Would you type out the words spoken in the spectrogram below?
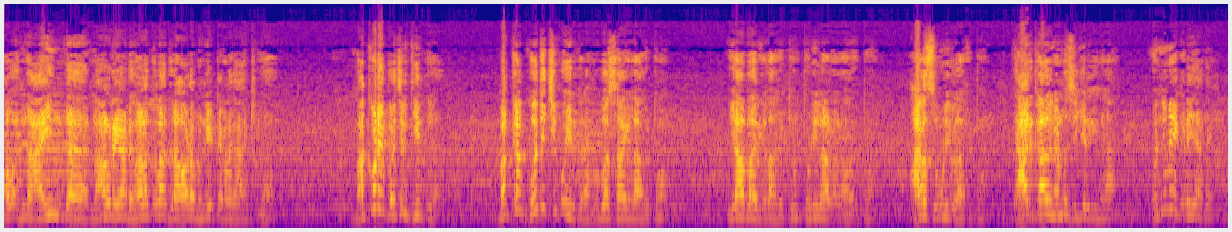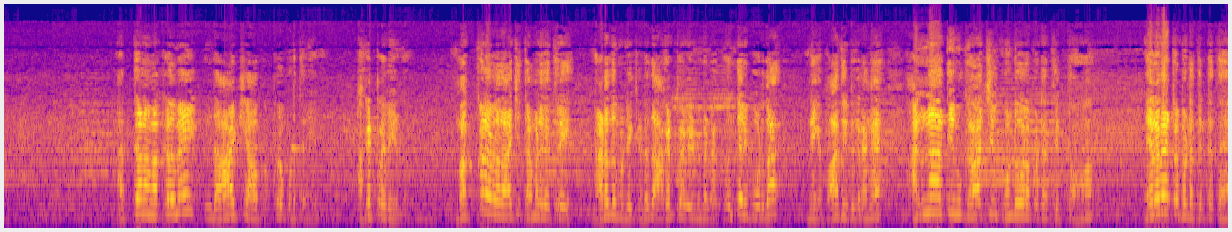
அவ- இந்த ஐந்து நாலரை ஆண்டு காலத்துல திராவிட முன்னேற்ற கழக ஆட்சியில மக்களுடைய பிரச்சனை தீர்க்கல. மக்கள் கொதிச்சு போயிருக்கிறாங்க. விவசாயிகளாகட்டும் வியாபாரிகளாகட்டும் தொழிலாளர்களாகட்டும் அரசு ஊழியர்களாகட்டும். யாருக்காவது நன்மை செஞ்சிருக்கீங்களா? ஒண்ணுமே கிடையாது. அத்தனை மக்களுமே இந்த ஆட்சியை அப்புறப்படுத்த வேண்டும் அகற்ற வேண்டும். மக்களோட ஆட்சி தமிழகத்திலே நடந்து கொண்டிருக்கிறது அகற்ற வேண்டும் என்ற கொந்தளிப்போடு தான் நீங்க பாத்துட்டு இருக்காங்க அண்ணா திமுக ஆட்சி கொண்டு வரப்பட்ட திட்டம் நிறைவேற்றப்பட்ட திட்டத்தை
